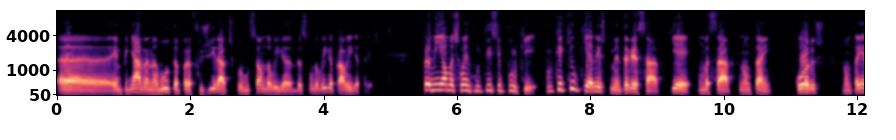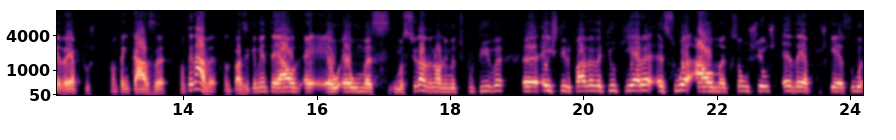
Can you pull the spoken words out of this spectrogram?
uh, empenhada na luta para fugir à despromoção da, Liga, da segunda Liga para a Liga 3. Para mim é uma excelente notícia, porquê? Porque aquilo que é neste momento a Bessade, que é uma SAD que não tem cores, não tem adeptos, não tem casa, não tem nada. Portanto, basicamente é, algo, é, é, é uma, uma sociedade anónima desportiva uh, extirpada daquilo que era a sua alma, que são os seus adeptos, que é a sua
